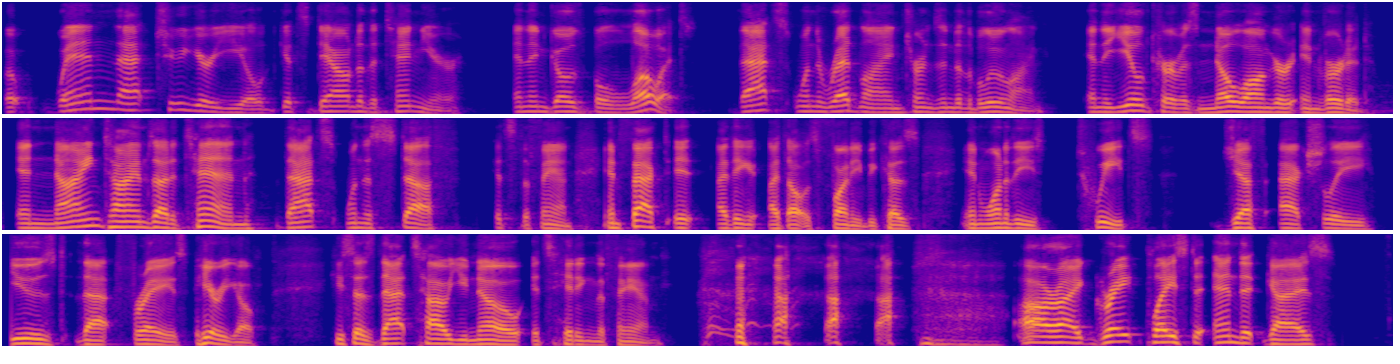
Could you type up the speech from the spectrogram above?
But when that two year yield gets down to the 10 year and then goes below it, that's when the red line turns into the blue line and the yield curve is no longer inverted. And nine times out of 10, that's when the stuff hits the fan. In fact, it I think I thought was funny because in one of these tweets, Jeff actually used that phrase. Here we go. He says, That's how you know it's hitting the fan. All right, great place to end it, guys.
